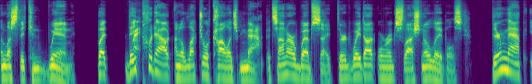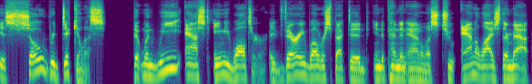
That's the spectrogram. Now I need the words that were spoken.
unless they can win they right. put out an electoral college map. It's on our website, thirdway.org slash no labels. Their map is so ridiculous that when we asked Amy Walter, a very well respected independent analyst, to analyze their map,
